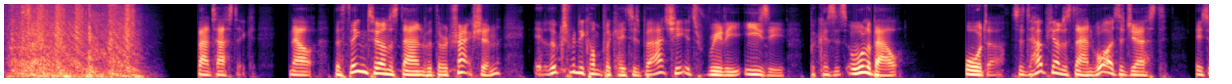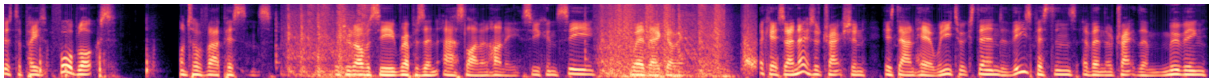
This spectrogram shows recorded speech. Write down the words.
so. Fantastic. Now, the thing to understand with the retraction, it looks really complicated, but actually it's really easy because it's all about order. So to help you understand, what I suggest is just to place four blocks on top of our pistons which would obviously represent our slime and honey. So you can see where they're going. Okay, so our next retraction is down here. We need to extend these pistons and then retract them, moving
